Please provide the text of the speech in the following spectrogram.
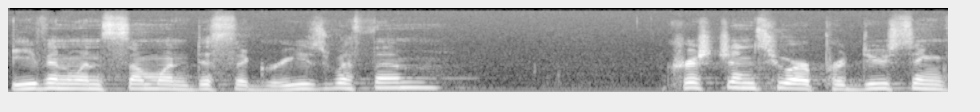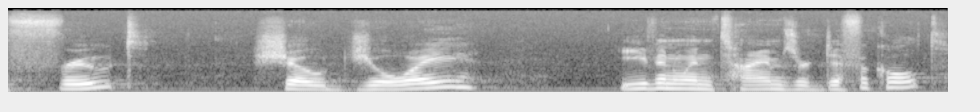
even when someone disagrees with them. Christians who are producing fruit show joy even when times are difficult.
